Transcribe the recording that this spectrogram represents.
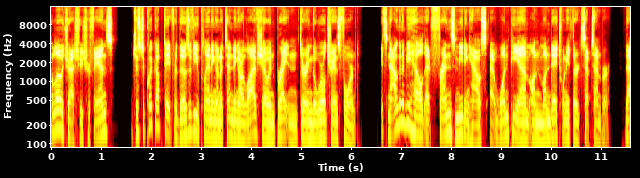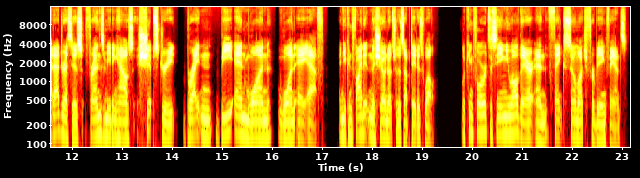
Hello, Trash Future fans. Just a quick update for those of you planning on attending our live show in Brighton during The World Transformed. It's now going to be held at Friends Meeting House at 1 p.m. on Monday, 23rd September. That address is Friends Meeting House, Ship Street, Brighton, BN1 1AF. And you can find it in the show notes for this update as well. Looking forward to seeing you all there, and thanks so much for being fans.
